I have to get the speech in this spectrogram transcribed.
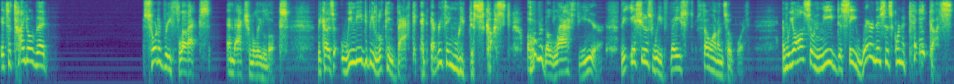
it's a title that sort of reflects and actually looks because we need to be looking back at everything we've discussed over the last year, the issues we've faced, so on and so forth. And we also need to see where this is going to take us.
